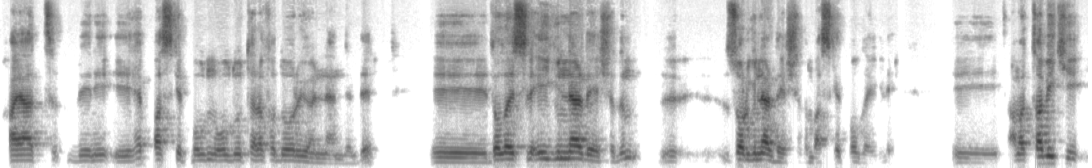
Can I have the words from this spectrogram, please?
Hayat beni e, hep basketbolun olduğu tarafa doğru yönlendirdi. E, dolayısıyla iyi günler de yaşadım, e, zor günler de yaşadım basketbolla ilgili. E, ama tabii ki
